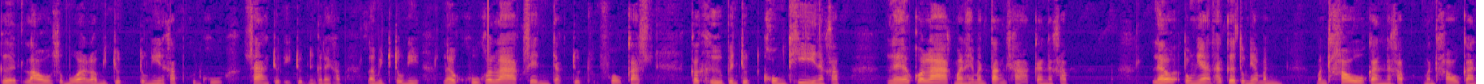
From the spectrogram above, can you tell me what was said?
เกิดเราสมมุติว่าเรามีจุดตรงนี้นะครับ คุณครูสร้างจุดอีกจุดหนึ่งก็ได้ครับ เรามีจุดตรงนี้แล้วครูก็ลากเส้นจากจุดโฟกัส ก็คือเป็นจุดคงที่นะครับ แล้วก็ลากมันให้มันตั้งฉากกันนะครับ แล้วตรงเนี้ยถ้าเกิดตรงเนี้ยมันมันเท่ากันนะครับ มันเท่ากัน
